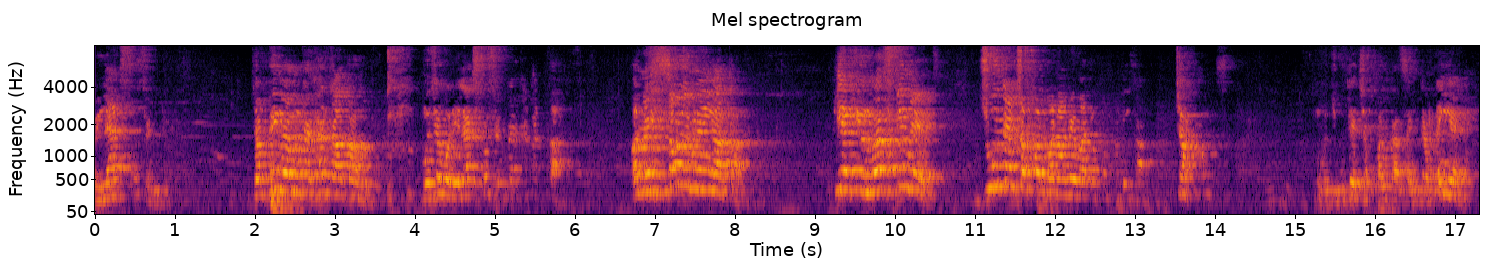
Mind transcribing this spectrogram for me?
रिलैक्सो सेंटर जब भी मैं उनके घर जाता हूँ, मुझे वो रिलैक्सो सेंटर खटकता है। और मेरी समझ में नहीं आता कि एक यूनिवर्सिटी में जूते चप्पल बनाने वाली कंपनी का क्या काम वो जूते चप्पल का सेंटर नहीं है।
